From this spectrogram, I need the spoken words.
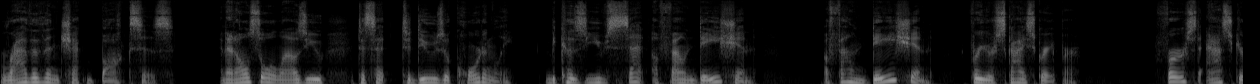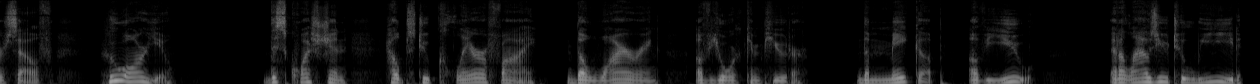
rather than check boxes. And it also allows you to set to dos accordingly because you've set a foundation, a foundation for your skyscraper. First, ask yourself, who are you? This question helps to clarify the wiring of your computer, the makeup of you. It allows you to lead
